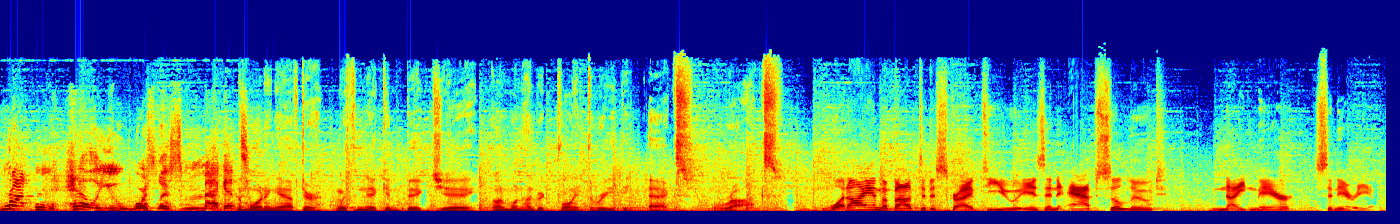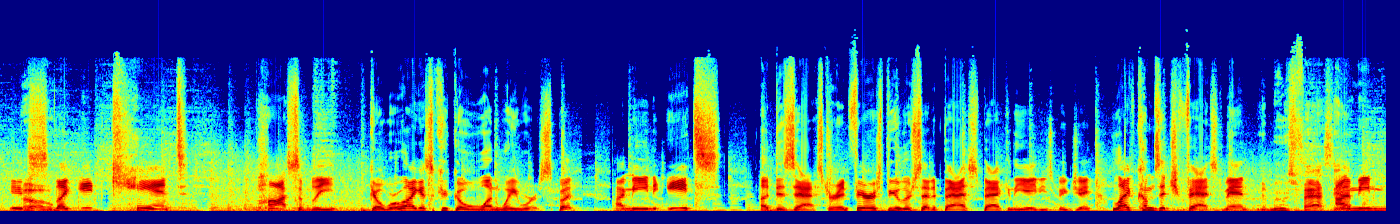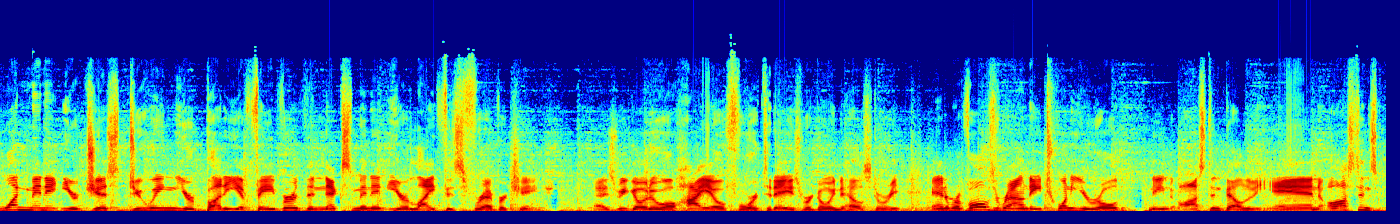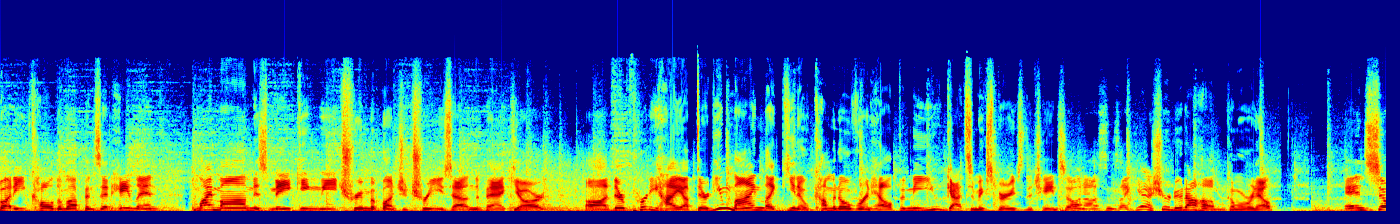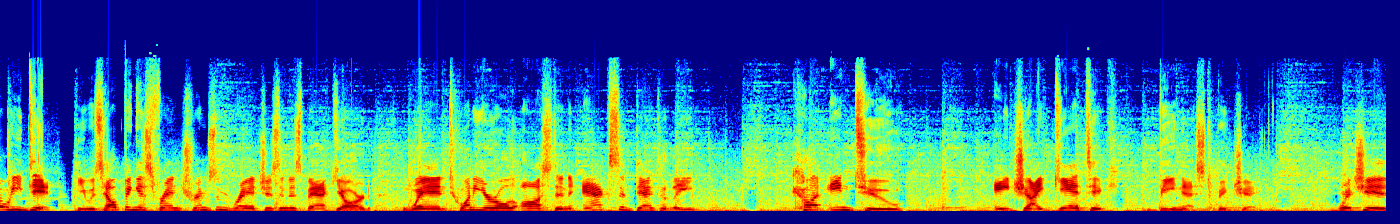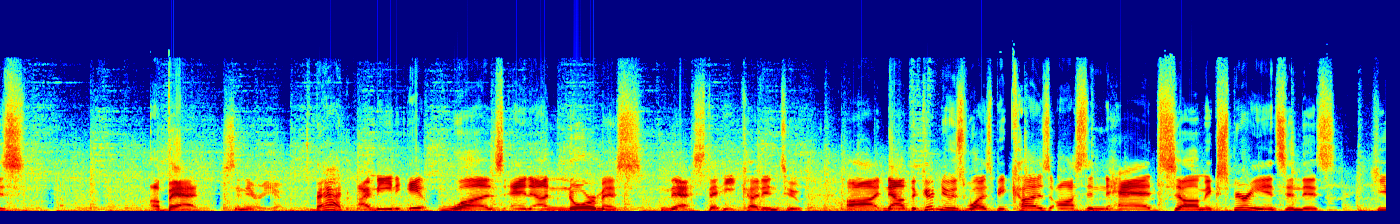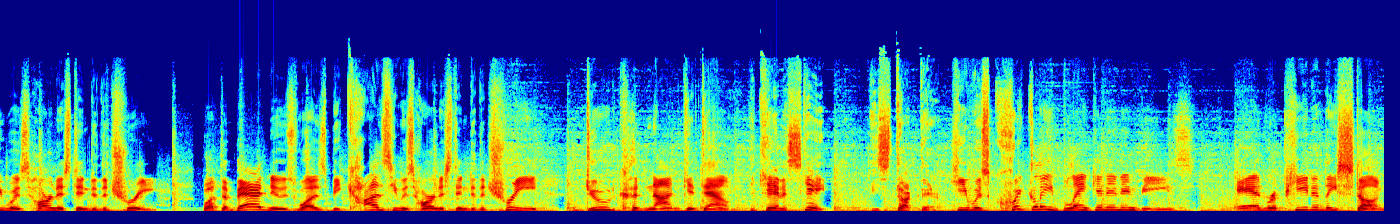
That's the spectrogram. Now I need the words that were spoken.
Rotten hell, you worthless maggot! The morning after with Nick and Big J on 100.3 The X Rocks. What I am about to describe to you is an absolute nightmare scenario. It's Uh-oh. like it can't possibly go well. I guess it could go one way worse, but I mean, it's a disaster. And Ferris Bueller said it best back in the 80s, Big J. Life comes at you fast, man. It moves fast. Yeah. I mean, one minute you're just doing your buddy a favor, the next minute your life is forever changed. As we go to Ohio for today's We're Going to Hell story, and it revolves around a 20 year old named Austin Bellamy. And Austin's buddy called him up and said, Hey, Len, my mom is making me trim a bunch of trees out in the backyard. Uh, they're pretty high up there. Do you mind, like, you know, coming over and helping me? You've got some experience with the chainsaw. And Austin's like, Yeah, sure, dude, I'll help him come over and help. And so he did. He was helping his friend trim some branches in his backyard when 20 year old Austin accidentally cut into a gigantic bee nest, Big J, which is a bad scenario. bad. I mean, it was an enormous nest that he cut into. Uh, now, the good news was because Austin had some experience in this, he was harnessed into the tree. But the bad news was because he was harnessed into the tree, dude could not get down. He can't escape. He's stuck there. He was quickly blanketed in bees and repeatedly stung.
